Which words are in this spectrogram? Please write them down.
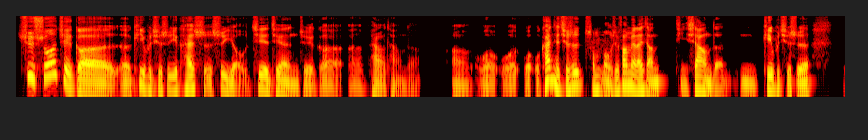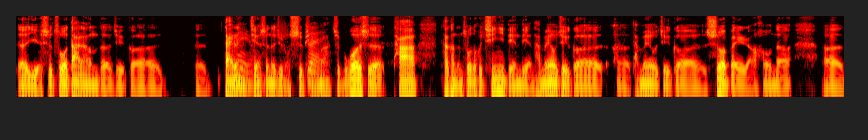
据说这个呃，Keep 其实一开始是有借鉴这个呃 Peloton 的，呃，我我我我看起来其实从某些方面来讲挺像的，嗯，Keep 其实呃也是做大量的这个呃。带着你健身的这种视频嘛，只不过是他他可能做的会轻一点点，他没有这个呃，他没有这个设备，然后呢，呃，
